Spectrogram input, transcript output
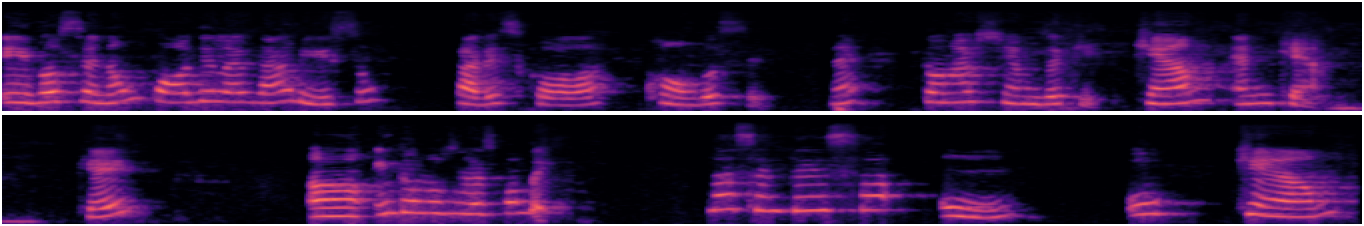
E você não pode levar isso para a escola com você, né? Então, nós temos aqui can and can, ok? Uh, então, vamos responder. Na sentença 1, o can,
